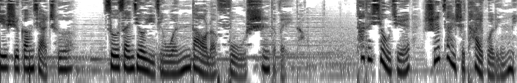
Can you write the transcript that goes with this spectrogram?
其实刚下车，苏三就已经闻到了腐尸的味道。他的嗅觉实在是太过灵敏，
